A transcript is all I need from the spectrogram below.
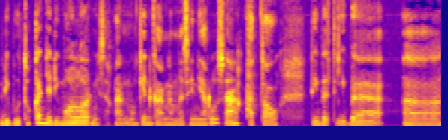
dibutuhkan jadi molor. Misalkan mungkin karena mesinnya rusak atau tiba-tiba uh,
